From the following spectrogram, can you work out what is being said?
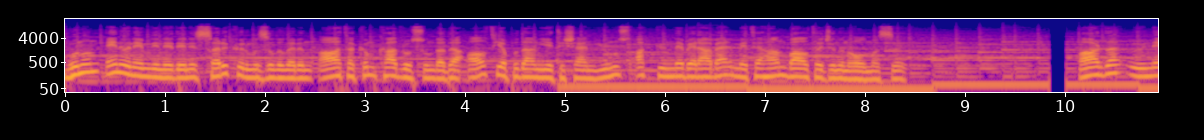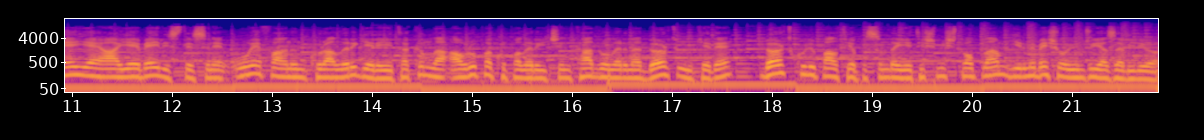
Bunun en önemli nedeni sarı kırmızılıların A takım kadrosunda da altyapıdan yetişen Yunus Akgün'le beraber Metehan Baltacı'nın olması. Arda, ÜNYAYB listesine UEFA'nın kuralları gereği takımla Avrupa kupaları için kadrolarına 4 ülkede, 4 kulüp altyapısında yetişmiş toplam 25 oyuncu yazabiliyor.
